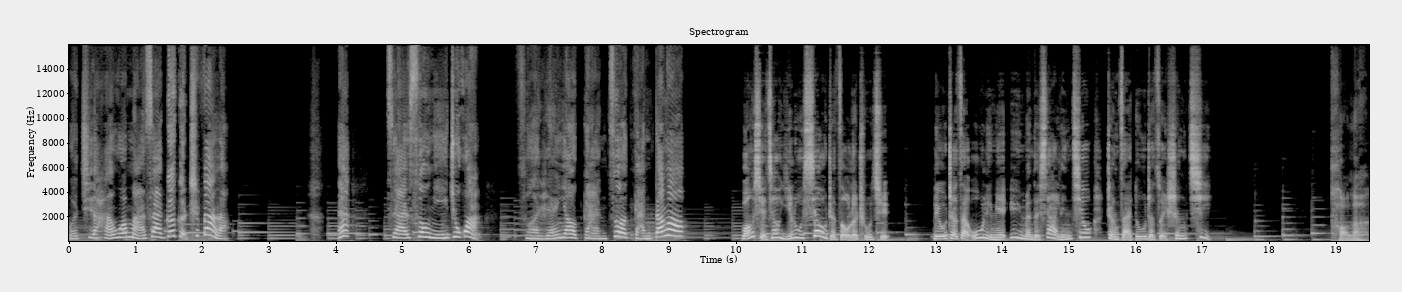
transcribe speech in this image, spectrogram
我去喊我马赛哥哥吃饭了。哎，再送你一句话。做人要敢做敢当哦！王雪娇一路笑着走了出去，留着在屋里面郁闷的夏林秋正在嘟着嘴生气。好了，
